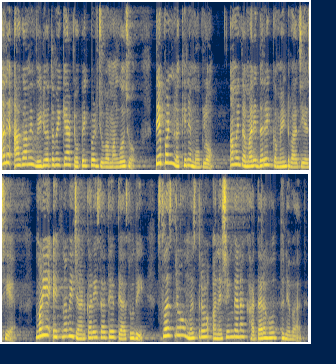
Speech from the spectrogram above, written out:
અને આગામી વીડિયો તમે કયા ટોપિક પર જોવા માંગો છો તે પણ લખીને મોકલો. અમે તમારી દરેક કમેન્ટ વાંચીએ છીએ. મળીએ એક નવી જાણકારી સાથે ત્યાં સુધી સ્વસ્થ રહો, મસ્ત રહો અને શેંગદાણા ખાતા રહો. ધન્યવાદ.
